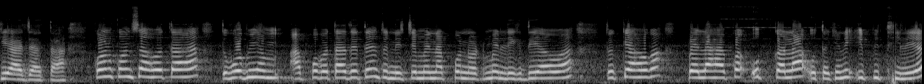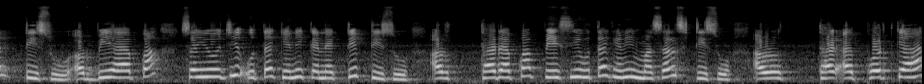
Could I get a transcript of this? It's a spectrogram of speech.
किया जाता है। कौन कौन सा होता है? तो वो भी हम आपको बता देते हैं। तो नीचे मैंने आपको नोट में लिख दिया हुआ है। तो क्या होगा? पहला है आपका उपकला, उतक यानी इपिथिलियल टिश्यू और बी है आपका संयोजी उतक यानी कनेक्टिव टिश्यू और थर्ड आपका पेशी ऊतक यानी मसल्स टिश्यू और थर्ड फोर्थ क्या है?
